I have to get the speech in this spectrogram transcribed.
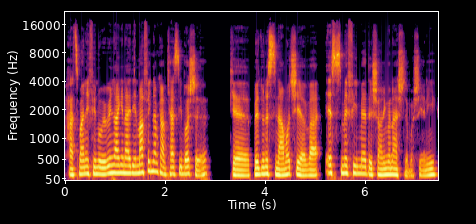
حتما این فیلم رو ببینید. اگه ندیدین من فکر نمی‌کنم کسی باشه که بدون سینما چیه و اسم فیلم دشانینگ رو نشده باشه. یعنی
